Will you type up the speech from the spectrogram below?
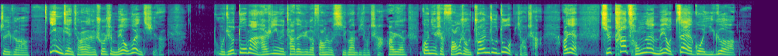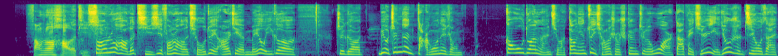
这个硬件条件来说是没有问题的。我觉得多半还是因为他的这个防守习惯比较差，而且关键是防守专注度比较差。而且其实他从来没有在过一个防守好的体系、防守好的体系、防守好的球队，而且没有一个这个没有真正打过那种。高端篮球啊，当年最强的时候是跟这个沃尔搭配，其实也就是季后赛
